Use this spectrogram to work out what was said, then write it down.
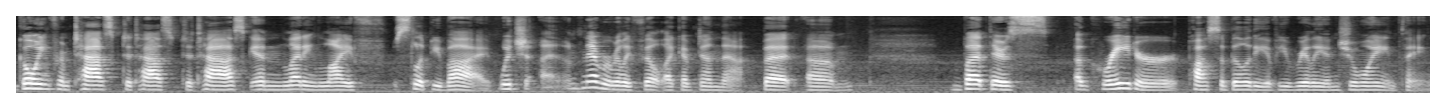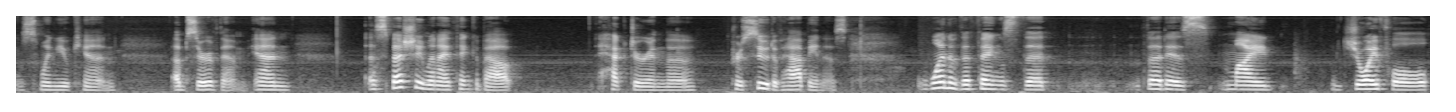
going from task to task to task and letting life slip you by which i never really felt like i've done that. But um, but there's a greater possibility of you really enjoying things when you can observe them and especially when i think about hector in the pursuit of happiness one of the things that that is my joyful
